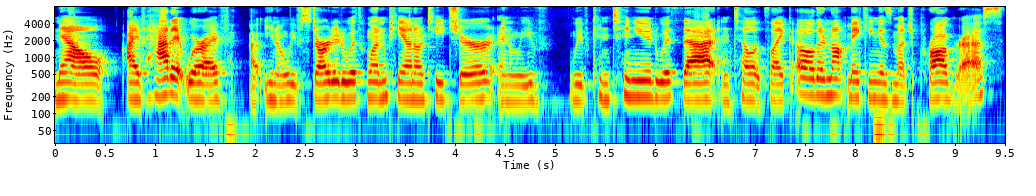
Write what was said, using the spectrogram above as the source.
Now, I've had it where I've uh, you know, we've started with one piano teacher and we've we've continued with that until it's like, oh, they're not making as much progress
